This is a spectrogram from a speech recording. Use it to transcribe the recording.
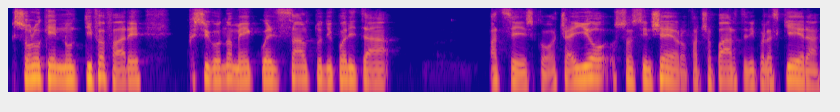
solo che non ti fa fare, secondo me, quel salto di qualità pazzesco. Cioè, io sono sincero, faccio parte di quella schiera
